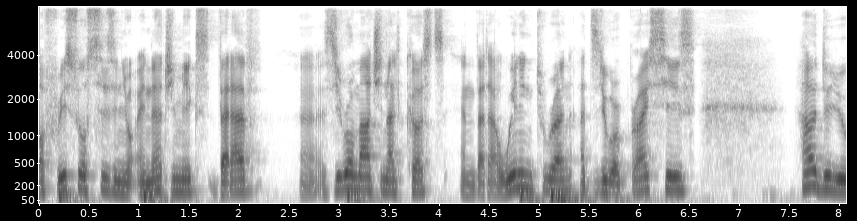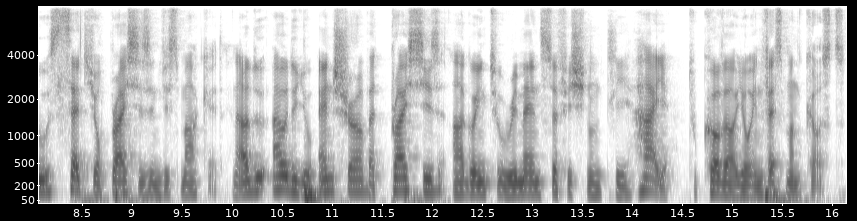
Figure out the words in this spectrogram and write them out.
of resources in your energy mix that have uh, zero marginal costs and that are willing to run at zero prices how do you set your prices in this market? And how do, how do you ensure that prices are going to remain sufficiently high to cover your investment costs?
